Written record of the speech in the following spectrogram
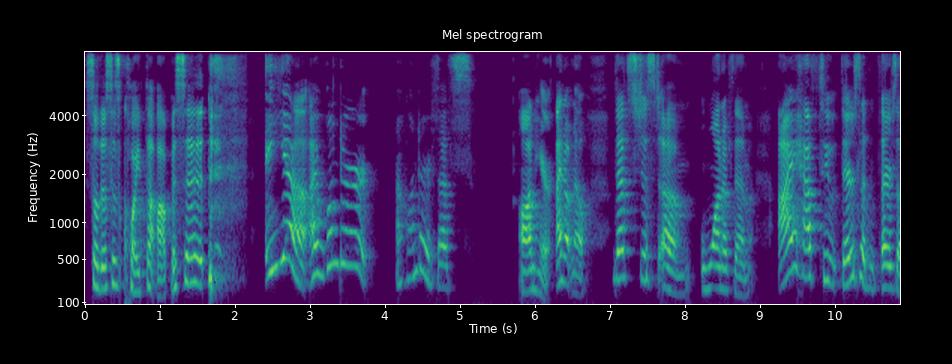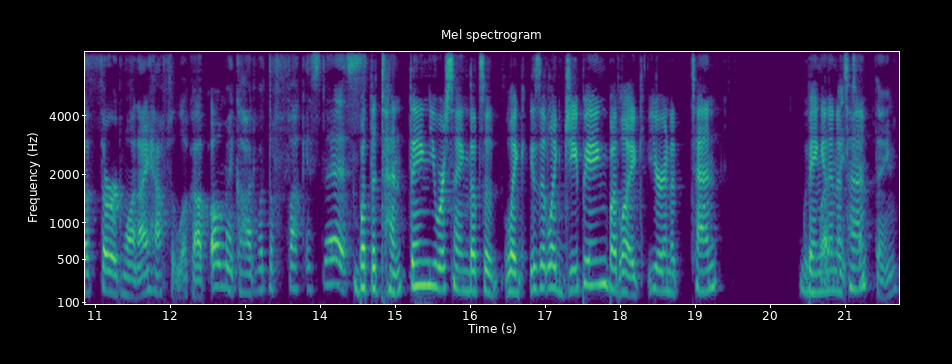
So this is quite the opposite. yeah. I wonder. I wonder if that's on here. I don't know. That's just um one of them. I have to. There's a there's a third one. I have to look up. Oh my god, what the fuck is this? but the tent thing you were saying that's a like is it like jeeping but like you're in a tent Wait, banging what? in a My tent? thing.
